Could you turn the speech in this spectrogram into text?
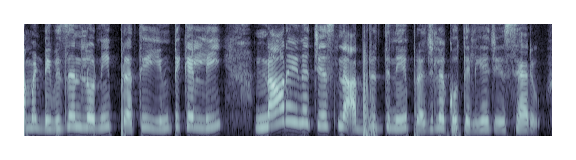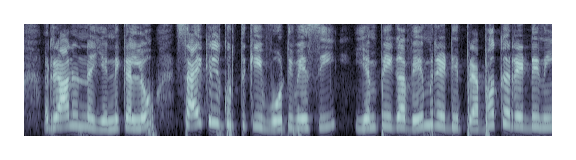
ఆమె డివిజన్లోని ప్రతి ఇంటికెళ్ళి నారాయణ చేసిన అభివృద్ధిని ప్రజలకు తెలియజేశారు. రానున్న ఎన్నికల్లో సైకిల్ గుర్తుకి ఓటు వేసి ఎంపీగా వేమిరెడ్డి ప్రభాకర్ రెడ్డిని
